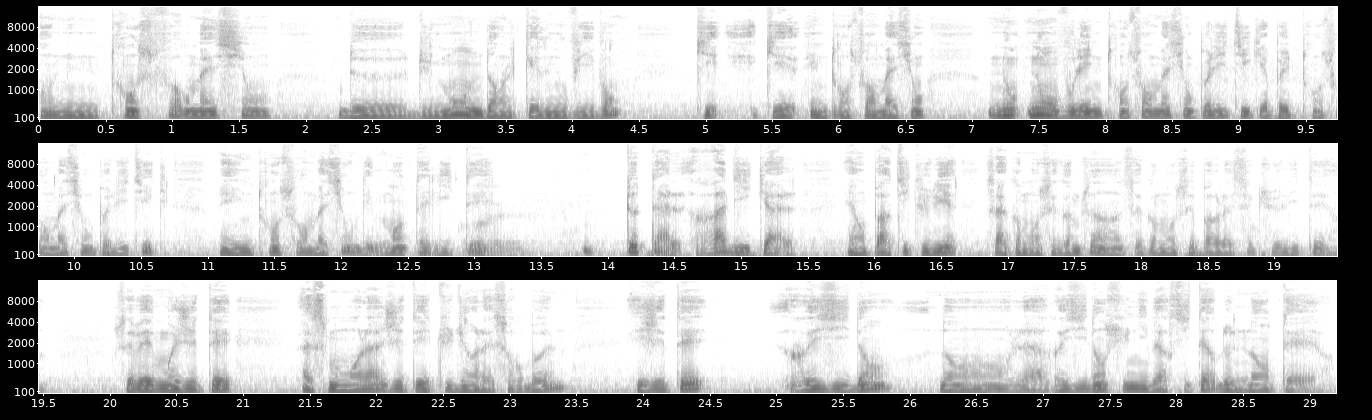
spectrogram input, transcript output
en une transformation de, du monde dans lequel nous vivons, qui, qui est une transformation. Nous, nous, on voulait une transformation politique. Il n'y a pas eu de transformation politique, mais une transformation des mentalités totale, radicale. Et en particulier, ça a commencé comme ça. Hein, ça a commencé par la sexualité. Hein. Vous savez, moi, j'étais à ce moment-là, j'étais étudiant à la Sorbonne et j'étais résident dans la résidence universitaire de Nanterre.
